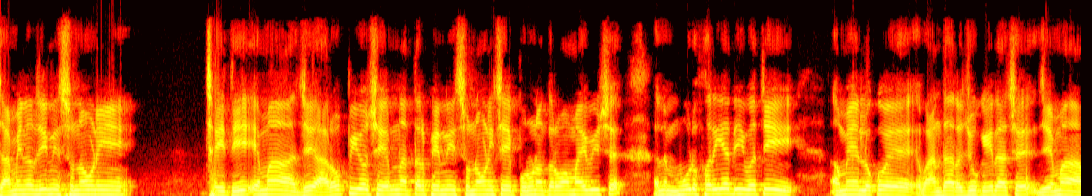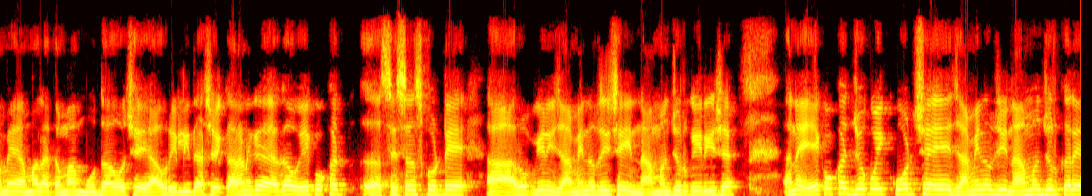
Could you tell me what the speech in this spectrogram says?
જામીન અરજીની સુનાવણી થઈ હતી. એમાં જે આરોપીઓ છે, એમના તરફેની સુનાવણી છે એ પૂર્ણ કરવામાં આવી છે. અને મૂળ ફરિયાદી વતી અમે લોકોએ વાંધા રજૂ કર્યા છે, જેમાં અમે અમારા તમામ મુદ્દાઓ છે એ આવરી લીધા છે. કારણ કે અગાઉ એક વખત સેશન્સ કોર્ટે આ આરોપીઓની જામીન અરજી છે એ નામંજૂર કરી છે. અને એક વખત જો કોઈ કોર્ટ છે એ જામીન અરજી નામંજૂર કરે,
